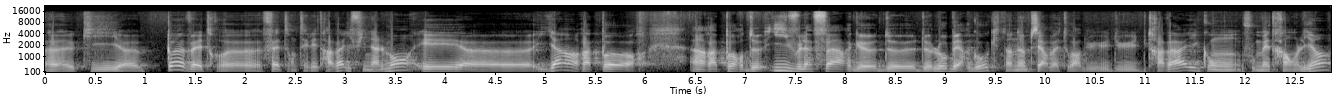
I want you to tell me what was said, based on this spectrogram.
euh, qui euh, peuvent être euh, faites en télétravail finalement, et euh, il y a un rapport, un rapport de Yves Lafargue de, de l'Aubergo, qui est un observatoire du, travail, qu'on vous mettra en lien,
